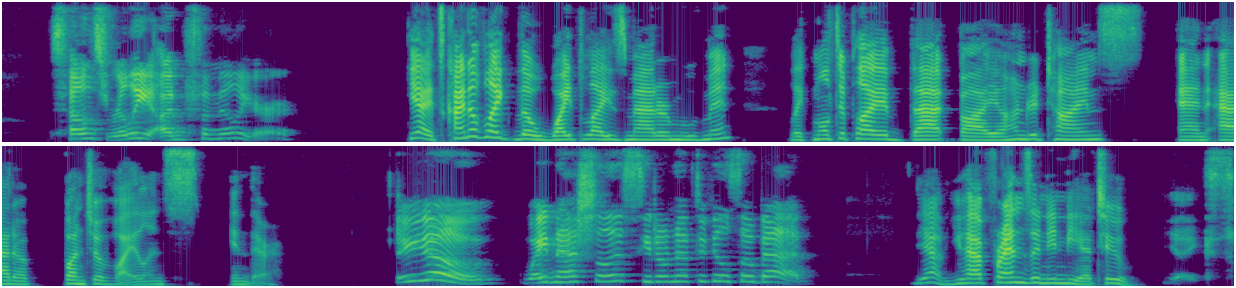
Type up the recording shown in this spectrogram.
Sounds really unfamiliar. Yeah, it's kind of like the White Lives Matter movement. Like multiply that by a hundred times and add a bunch of violence in there. There you go. White nationalists, you don't have to feel so bad. Yeah, you have friends in India too. Yikes.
